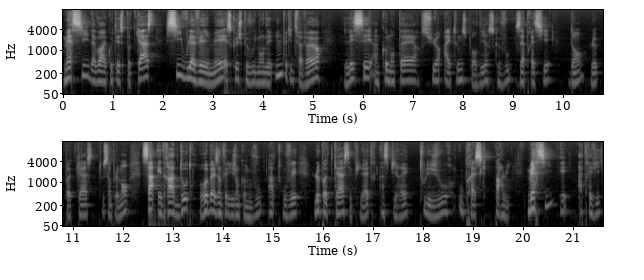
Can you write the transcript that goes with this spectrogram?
Merci d'avoir écouté ce podcast. Si vous l'avez aimé, est-ce que je peux vous demander une petite faveur? Laissez un commentaire sur iTunes pour dire ce que vous appréciez dans le podcast tout simplement. Ça aidera d'autres rebelles intelligents comme vous à trouver le podcast et puis à être inspirés tous les jours ou presque par lui. Merci et à très vite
